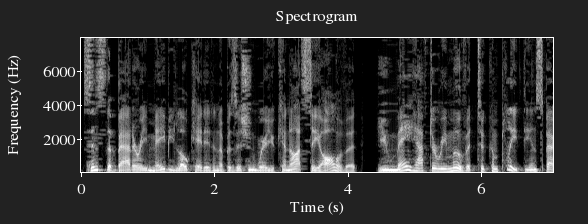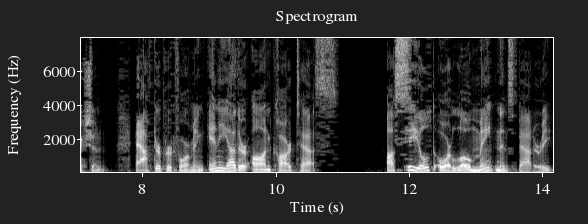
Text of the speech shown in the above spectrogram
since the battery may be located in a position where you cannot see all of it, you may have to remove it to complete the inspection after performing any other on-car tests. A sealed or low-maintenance battery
